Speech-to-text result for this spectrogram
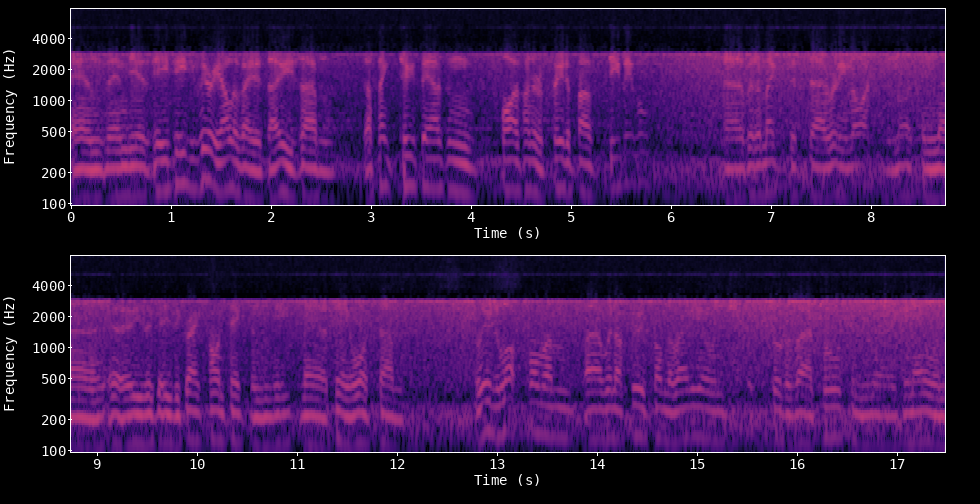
And, and yeah, he's, he's very elevated though. He's, um, I think, 2,500 feet above sea level. Uh, but it makes it uh, really nice and nice and uh, uh, he's, a, he's a great contact and he, man, I tell you what, um, I learned a lot from him uh, when I first on the radio and sort of uh, talk and you know and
